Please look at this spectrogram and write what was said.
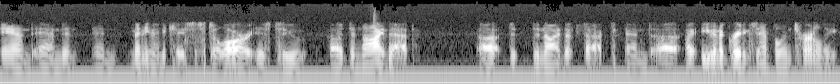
and and in, in, many many cases still are, is to uh, deny that uh, d- deny that fact. And uh, even a great example internally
